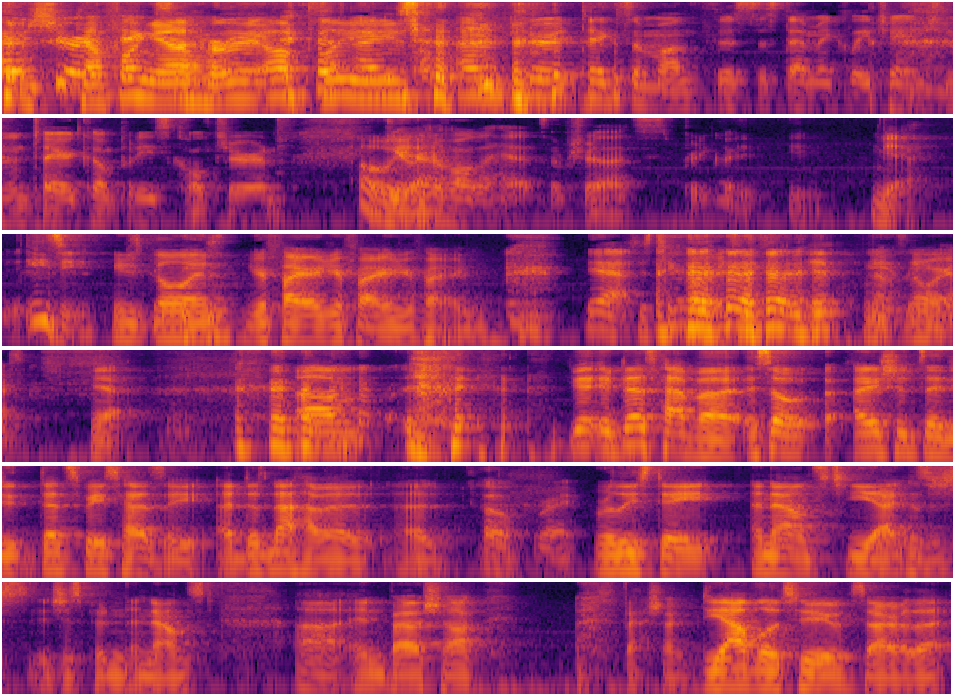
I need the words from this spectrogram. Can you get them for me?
I'm sure it California, a- hurry up, please. I'm, I'm sure it takes a month to systemically change an entire company's culture and oh, get yeah. rid of all the heads. I'm sure that's pretty quick. Yeah, easy. You just go in, you're fired, you're fired, you're fired. Yeah, Just take over. Yeah, no, Easy, no worries. Yeah. yeah. Um, it does have a. So I should say Dead Space has a. It does not have a, a oh, right. release date announced yet because it's, just- it's just been announced. Uh, and Bioshock, Bioshock, Diablo 2, sorry about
